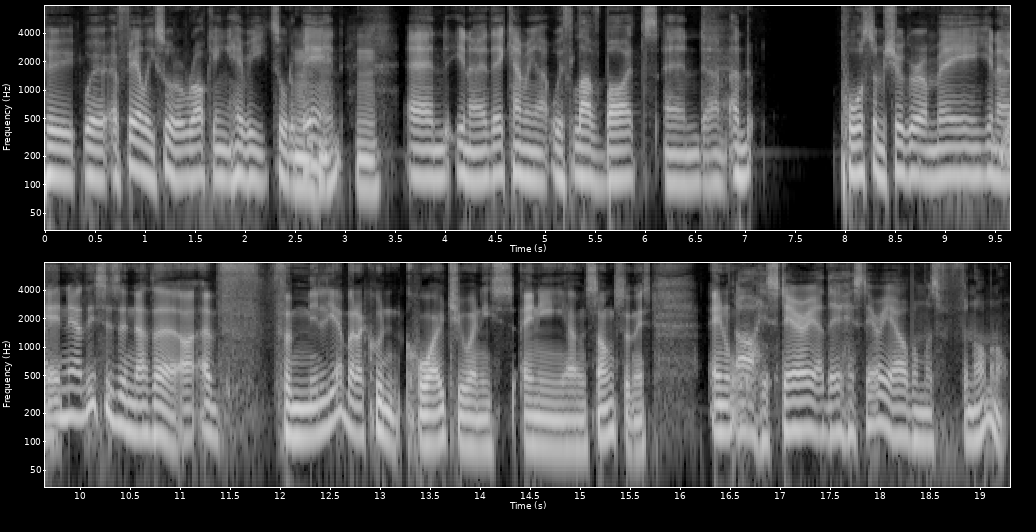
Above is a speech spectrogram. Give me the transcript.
who were a fairly sort of rocking, heavy sort of Mhm. band Mm. and you know they're coming up with love bites and um, and pour some sugar on me you know Yeah, now this is another uh, uh, f- familiar, but I couldn't quote you any any um, songs from this. And oh hysteria their hysteria album was phenomenal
